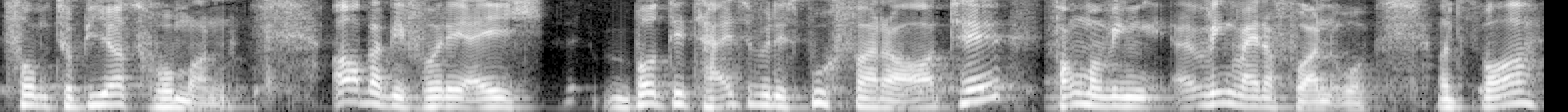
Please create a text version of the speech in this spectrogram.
vom Tobias Hohmann. Aber bevor ich euch ein paar Details über das Buch verrate, fangen wir wegen, wegen weiter vorne an. Und zwar,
